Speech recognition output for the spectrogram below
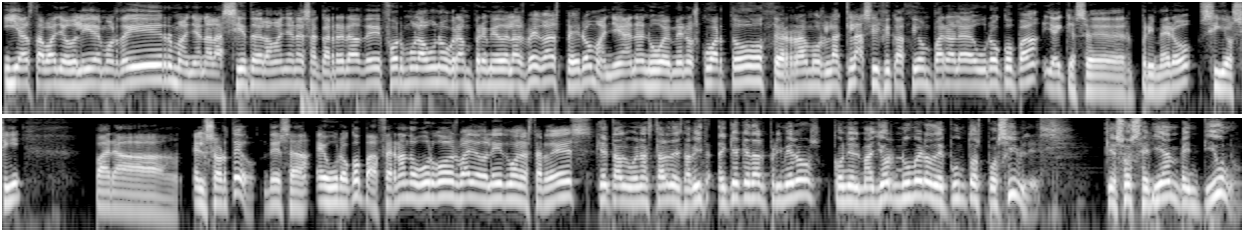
Y hasta Valladolid hemos de ir, mañana a las 7 de la mañana esa carrera de Fórmula 1 Gran Premio de Las Vegas, pero mañana 9 menos cuarto cerramos la clasificación para la Eurocopa y hay que ser primero, sí o sí, para el sorteo de esa Eurocopa. Fernando Burgos, Valladolid, buenas tardes. ¿Qué tal? Buenas tardes, David. Hay que quedar primeros con el mayor número de puntos posibles, que esos serían 21,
